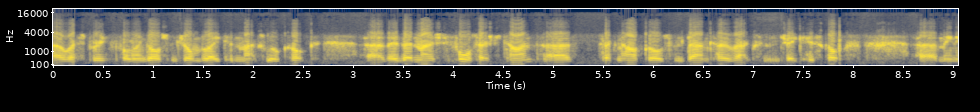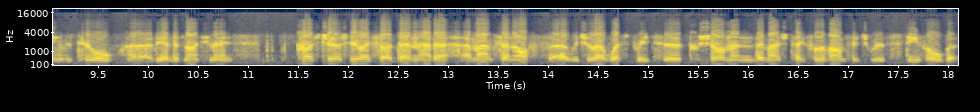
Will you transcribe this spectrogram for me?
uh, Westbury, following goals from John Blake and Max Wilcock. Uh, they then managed to force extra time. Second half goals from Dan Kovacs and Jake Hiscox, uh, meaning it was 2 all uh, at the end of 90 minutes. Christchurch, the away side, then had a, a man sent off, uh, which allowed Westbury to push on, and they managed to take full advantage with Steve Hulbert,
